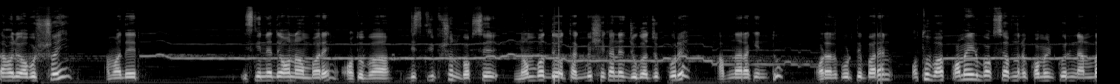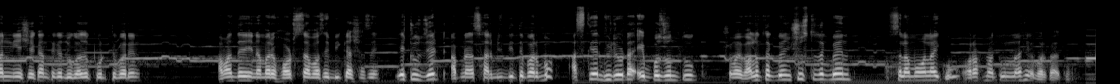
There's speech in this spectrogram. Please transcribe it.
তাহলে অবশ্যই আমাদের স্ক্রিনে দেওয়া নম্বরে অথবা ডিসক্রিপশন বক্সের নম্বর দেওয়া থাকবে। সেখানে যোগাযোগ করে আপনারা কিন্তু অর্ডার করতে পারেন অথবা কমেন্ট বক্সে আপনারা কমেন্ট করে নাম্বার নিয়ে সেখান থেকে যোগাযোগ করতে পারেন। আমাদের এই নাম্বারে হোয়াটসঅ্যাপ আছে, বিকাশ আছে এ টু জেড আপনারা সার্ভিস দিতে পারব। আজকের ভিডিওটা এ পর্যন্ত। সবাই ভালো থাকবেন, সুস্থ থাকবেন। আসসালামু আলাইকুম রহমতুল্লাহি বরকাতুহ।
